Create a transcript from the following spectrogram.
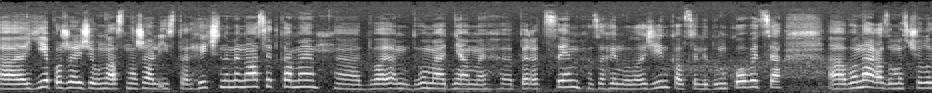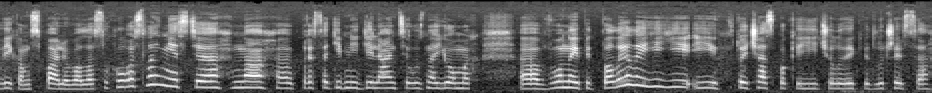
Е, Є пожежі у нас, на жаль, із трагічними наслідками. Е, Двома днями е, перед цим загинула жінка у селі Дунковиця. Вона разом із чоловіком спалювала суху рослинність на присадібній ділянці у знайомих. Вони підпалили її, і в той час, поки її чоловік відлучився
